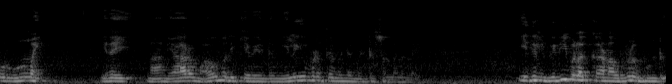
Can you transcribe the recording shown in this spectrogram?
ஒரு உண்மை. இதை நான் யாரும் அவமதிக்க வேண்டும் இழிவுபடுத்த வேண்டும் என்று சொல்லவில்லை. இதில் விதிவிலக்கானவர்களும் உண்டு.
